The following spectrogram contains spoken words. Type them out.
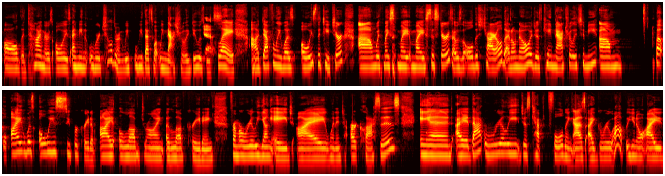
all the time. There's always, I mean, we're children. We, we that's what we naturally do is yes. we play. Uh, definitely was always the teacher. Um, with my my my sisters. I was the oldest child. I don't know. It just came naturally to me. Um, but I was always super creative. I love drawing. I love creating. From a really young age, I went into art classes and I that really just kept folding as I grew up. You know, I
